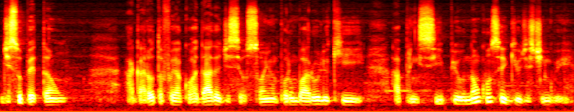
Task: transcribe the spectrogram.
De supetão, a garota foi acordada de seu sonho por um barulho que, a princípio, não conseguiu distinguir.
